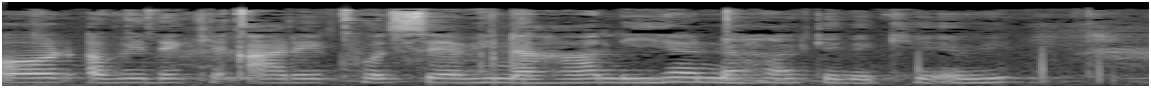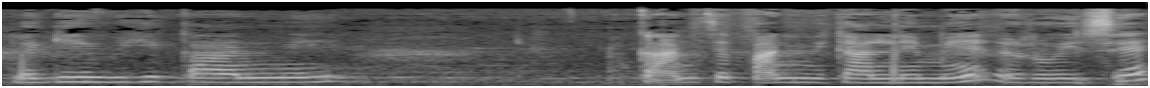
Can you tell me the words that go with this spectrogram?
और अभी देखिए आरे खुद से अभी नहा ली है, नहा के देखिए अभी। लगी हुई है कान में। कान से पानी निकालने में, रोई से।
